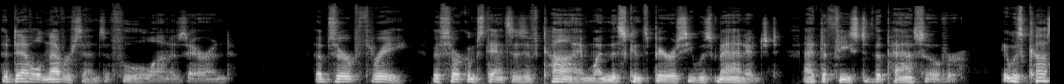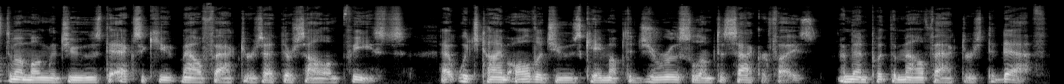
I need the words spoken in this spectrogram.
The devil never sends a fool on his errand. Observe three, the circumstances of time when this conspiracy was managed at the feast of the Passover. It was custom among the Jews to execute malefactors at their solemn feasts, at which time all the Jews came up to Jerusalem to sacrifice, and then put the malefactors to death,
